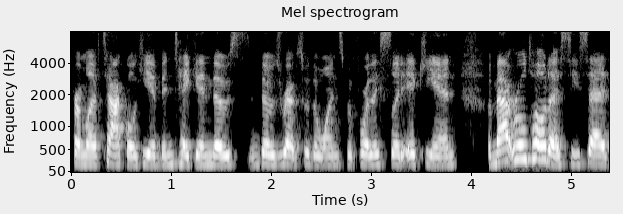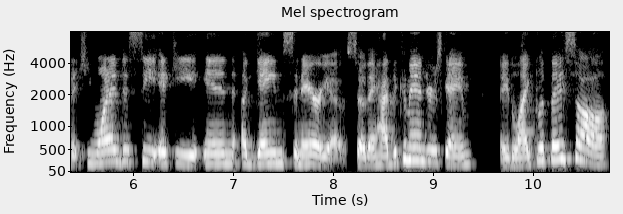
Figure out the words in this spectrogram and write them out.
from left tackle. He had been taking those those reps with the ones before they slid Icky in. But Matt Rhule told us he said he wanted to see Icky in a game scenario. So they had the Commanders game. They liked what they saw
